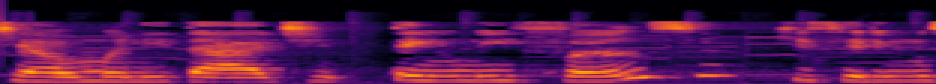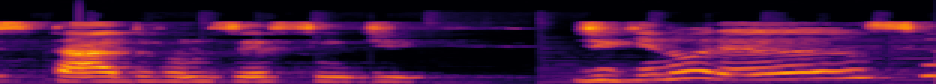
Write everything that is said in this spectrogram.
que a humanidade tem uma infância, que seria um estado, vamos dizer assim, de de ignorância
